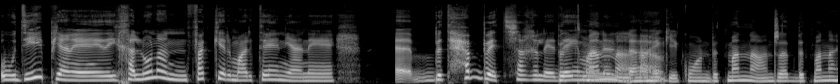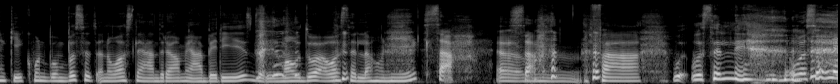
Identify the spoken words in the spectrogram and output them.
و deep يعني يخلونا نفكر مرتين يعني آه، بتحبي تشغلي دايما بتمنى ال... هيك يكون بتمنى عن جد بتمنى هيك يكون بنبسط إنه واصلة عند رامي على باريس الموضوع وصل لهونيك. صح. صح. فوصلني وصلني.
